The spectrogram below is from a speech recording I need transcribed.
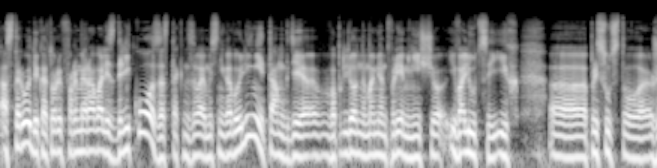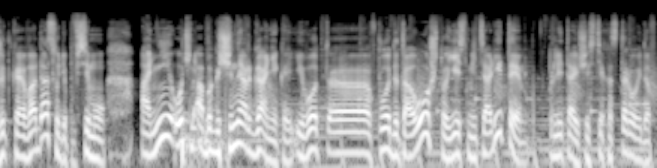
астероиды, которые формировались далеко за так называемой снеговой линией, там, где в определенный момент времени еще эволюции их э, присутствовала жидкая вода, судя по всему, они очень обогащены органикой. И вот э, вплоть до того, что есть метеориты, прилетающие с тех астероидов,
